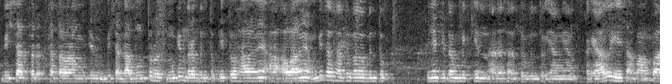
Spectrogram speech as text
Bisa ter, kata orang mungkin bisa gabung terus mungkin dari bentuk itu halnya awalnya. Mungkin salah satu kalau bentuk punya kita bikin ada satu bentuk yang yang realis apa apa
